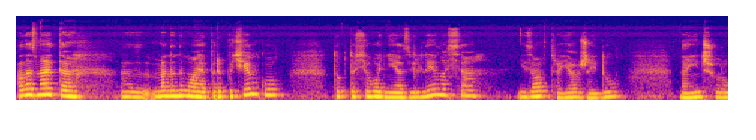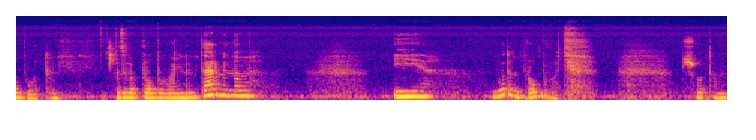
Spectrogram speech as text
Але знаєте, е, в мене немає перепочинку. Тобто сьогодні я звільнилася. І завтра я вже йду на іншу роботу з випробувальним терміном. І будемо пробувати. Що там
